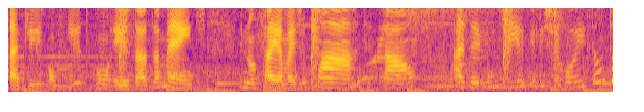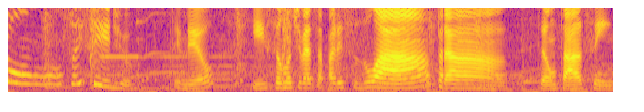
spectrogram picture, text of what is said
aquele conflito com. Exatamente. E não saía mais do quarto e tal. Aí teve um dia que ele chegou e tentou um suicídio, entendeu? E se eu não tivesse aparecido lá pra tentar, assim,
